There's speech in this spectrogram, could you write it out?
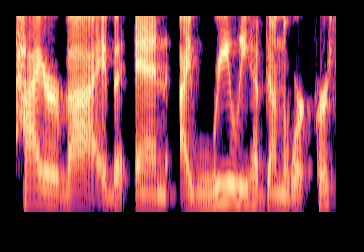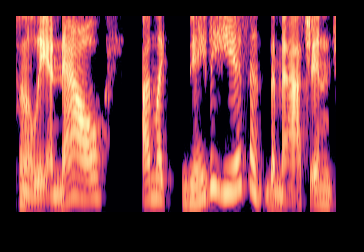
higher vibe and I really have done the work personally. And now I'm like, maybe he isn't the match. And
